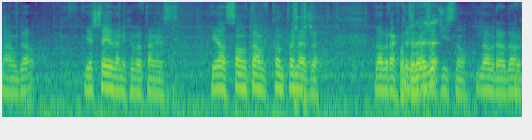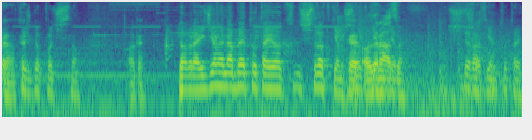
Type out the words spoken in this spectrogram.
Mam go. Jeszcze jeden chyba tam jest. Ja są tam w kontenerze. Dobra, ktoś kontenerze? go pocisnął. Dobra, dobra, Okej, ktoś go pocisnął. Okej, Dobra, idziemy na B tutaj od środkiem. Okej, środkiem od razu. idziemy. Środkiem tutaj.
